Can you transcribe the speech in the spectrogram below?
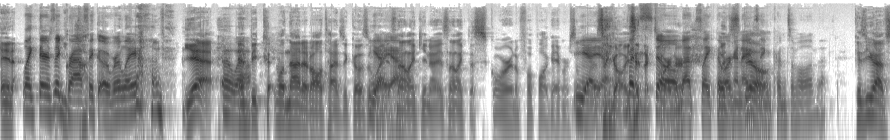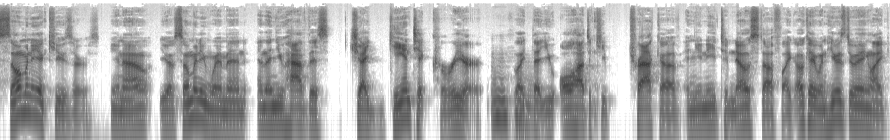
and Like there's a graphic overlay on. yeah Oh, wow. and because well not at all times it goes away Yeah, it's yeah. not like you know it's not like the score in a football game or something yeah, it's yeah. like always but in the still, corner that's like the But organizing still. principle of it. because you have so many accusers, you know, you have so many women, and then you have this gigantic career like Mhm. that you all have to keep track of, and you need to know stuff like, okay, when he was doing like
